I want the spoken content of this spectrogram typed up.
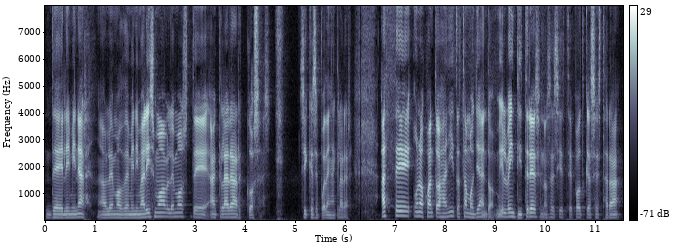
de eliminar, hablemos de minimalismo, hablemos de aclarar cosas. sí que se pueden aclarar. Hace unos cuantos añitos, estamos ya en 2023, no sé si este podcast estará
